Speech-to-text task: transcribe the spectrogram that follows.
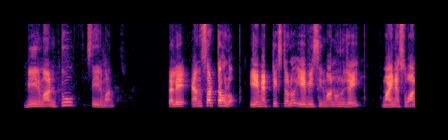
বির মান টু সির মান। তাহলে অ্যান্সারটা হলো এ ম্যাট্রিক্সটা হলো এ বি সির মান অনুযায়ী মাইনাস ওয়ান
